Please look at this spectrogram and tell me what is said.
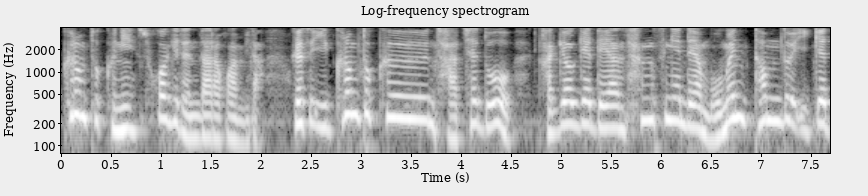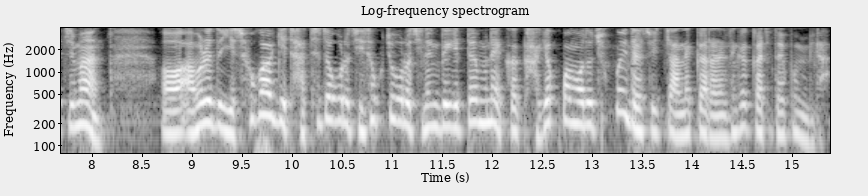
크롬 토큰이 소각이 된다라고 합니다. 그래서 이 크롬 토큰 자체도 가격에 대한 상승에 대한 모멘텀도 있겠지만 어, 아무래도 이 소각이 자체적으로 지속적으로 진행되기 때문에 그 가격 방어도 충분히 될 수 있지 않을까라는 생각까지도 해봅니다.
